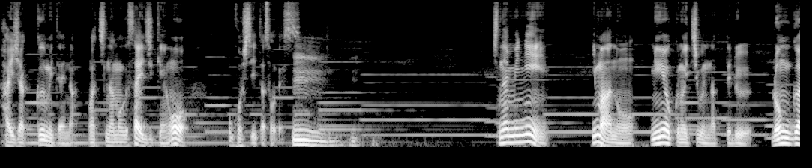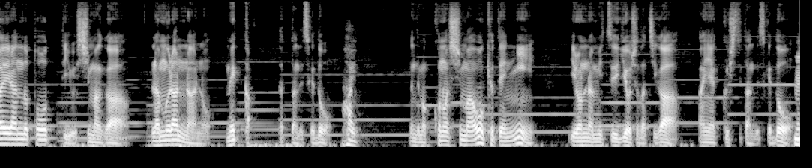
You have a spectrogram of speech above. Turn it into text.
ハイジャックみたいな、まあ、血生臭い事件を起こしていたそうです、ちなみに今あのニューヨークの一部になってるロングアイランド島っていう島がラムランナーのメッカだったんですけどはい。なんでまあこの島を拠点にいろんな密輸業者たちが暗躍してたんですけど、うんう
